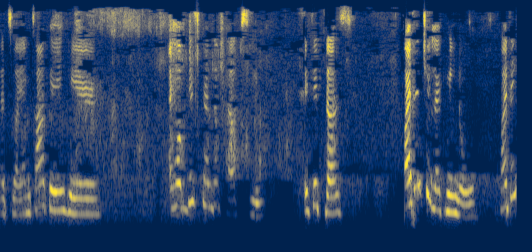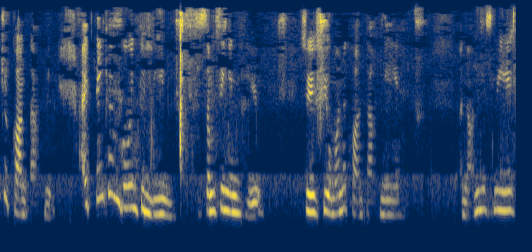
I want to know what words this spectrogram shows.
that's why I'm talking here. I hope this kind of helps you. If it does, why don't you let me know? Why don't you contact me? I think I'm going to leave something in here. So if you want to contact me anonymously,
